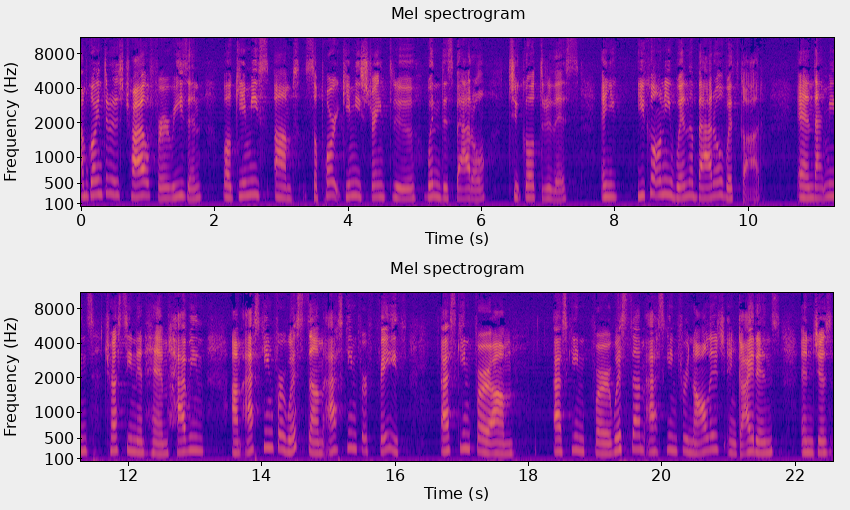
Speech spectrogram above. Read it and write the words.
I'm going through this trial for a reason. Well, give me um, support, give me strength to win this battle, to go through this. And you, you can only win a battle with God, and that means trusting in Him, having, um, asking for wisdom, asking for faith, asking for um, asking for wisdom, asking for knowledge and guidance, and just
